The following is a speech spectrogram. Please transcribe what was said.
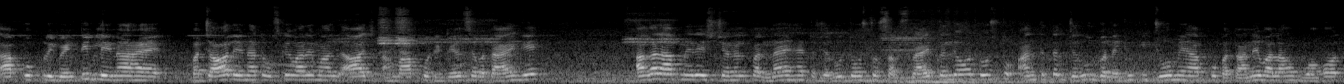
आपको प्रिवेंटिव लेना है, बचाव लेना तो उसके बारे में आज हम आपको डिटेल से बताएँगे। अगर आप मेरे इस चैनल पर नए हैं तो ज़रूर दोस्तों सब्सक्राइब कर लें और दोस्तों अंत तक ज़रूर बने, क्योंकि जो मैं आपको बताने वाला हूँ, बहुत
